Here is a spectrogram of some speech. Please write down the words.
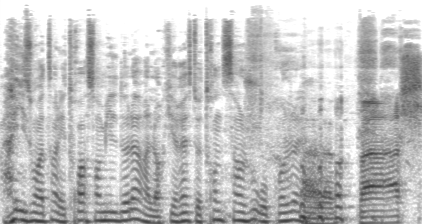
Ah, ils ont atteint les 300 000 dollars alors qu'il reste 35 jours au projet. Ah la vache.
